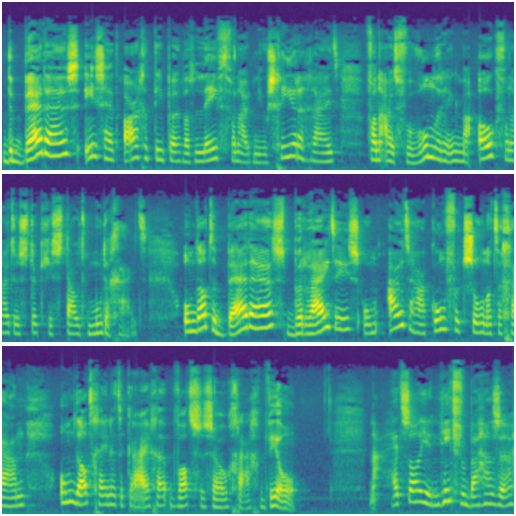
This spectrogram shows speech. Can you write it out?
De badass is het archetype wat leeft vanuit nieuwsgierigheid, vanuit verwondering, maar ook vanuit een stukje stoutmoedigheid. Omdat de badass bereid is om uit haar comfortzone te gaan om datgene te krijgen wat ze zo graag wil. Nou, het zal je niet verbazen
